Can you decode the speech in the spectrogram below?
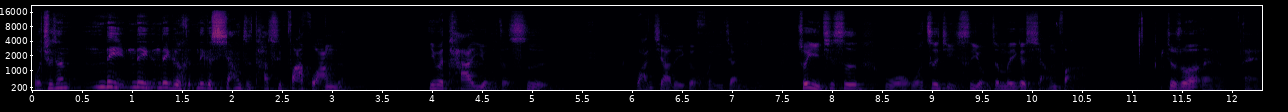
我觉得那那那个那个箱子它是发光的，因为它有的是玩家的一个回忆在里面。所以其实我我自己是有这么一个想法，就是说，呃呃，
